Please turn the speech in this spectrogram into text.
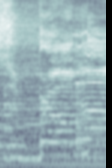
was a brown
